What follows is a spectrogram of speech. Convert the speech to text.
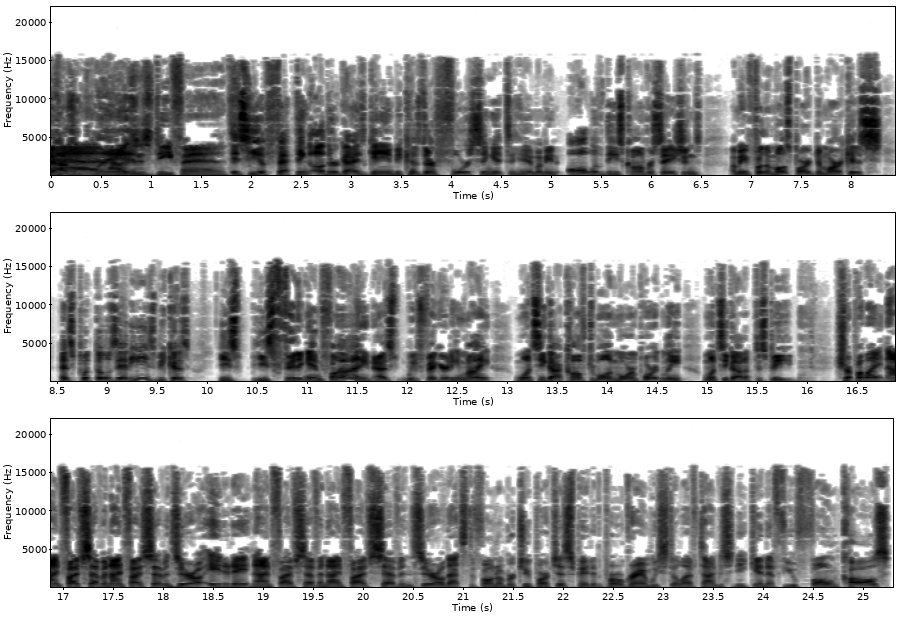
he how's he playing? How's his defense? Is he affecting other guys' game because they're forcing it to him? I mean, all of these conversations. I mean, for the most part, Demarcus has put those at ease because he's he's fitting in fine as we figured he might once he got comfortable, and more importantly, once he got up to speed. Triple eight nine five seven nine five seven zero eight eight eight nine five seven nine five seven zero. That's the phone number to participate in the program. We still have time to sneak in a few phone calls.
